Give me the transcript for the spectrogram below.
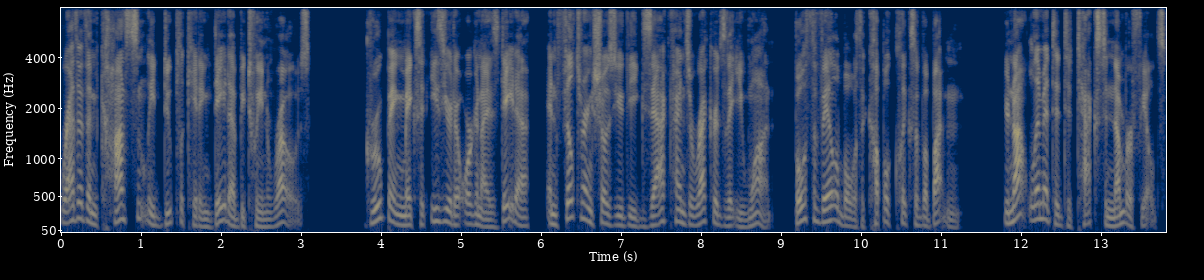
rather than constantly duplicating data between rows. Grouping makes it easier to organize data, and filtering shows you the exact kinds of records that you want, both available with a couple clicks of a button. You're not limited to text and number fields.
